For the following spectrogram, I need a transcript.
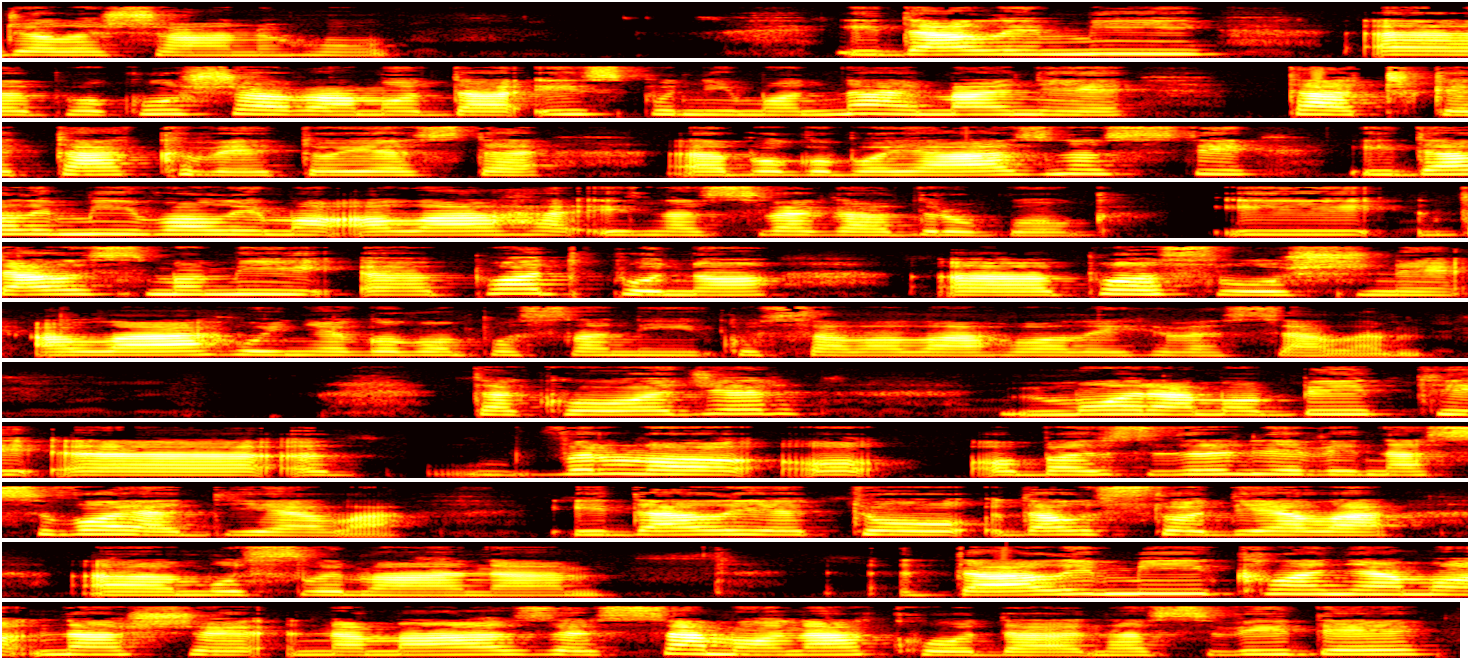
Đelešanuhu, i da li mi E, pokušavamo da ispunimo najmanje tačke takve, to jeste e, bogobojaznosti i da li mi volimo Allaha iznad svega drugog i da li smo mi e, potpuno poslušni Allahu i njegovom poslaniku salallahu alaihi veselem. Također moramo biti vrlo obazrljivi na svoja dijela i da li, je to, da li su to dijela a, muslimana. Da li mi klanjamo naše namaze samo onako da nas vide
